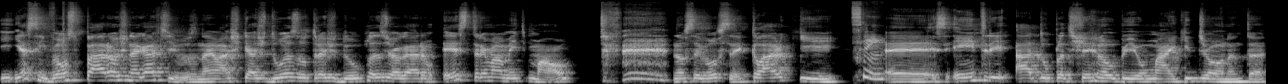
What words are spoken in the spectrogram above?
E, e, assim, vamos para os negativos, né? Eu acho que as duas outras duplas jogaram extremamente mal. Não sei você. Claro que Sim. É, entre a dupla de Chernobyl, Mike e Jonathan,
